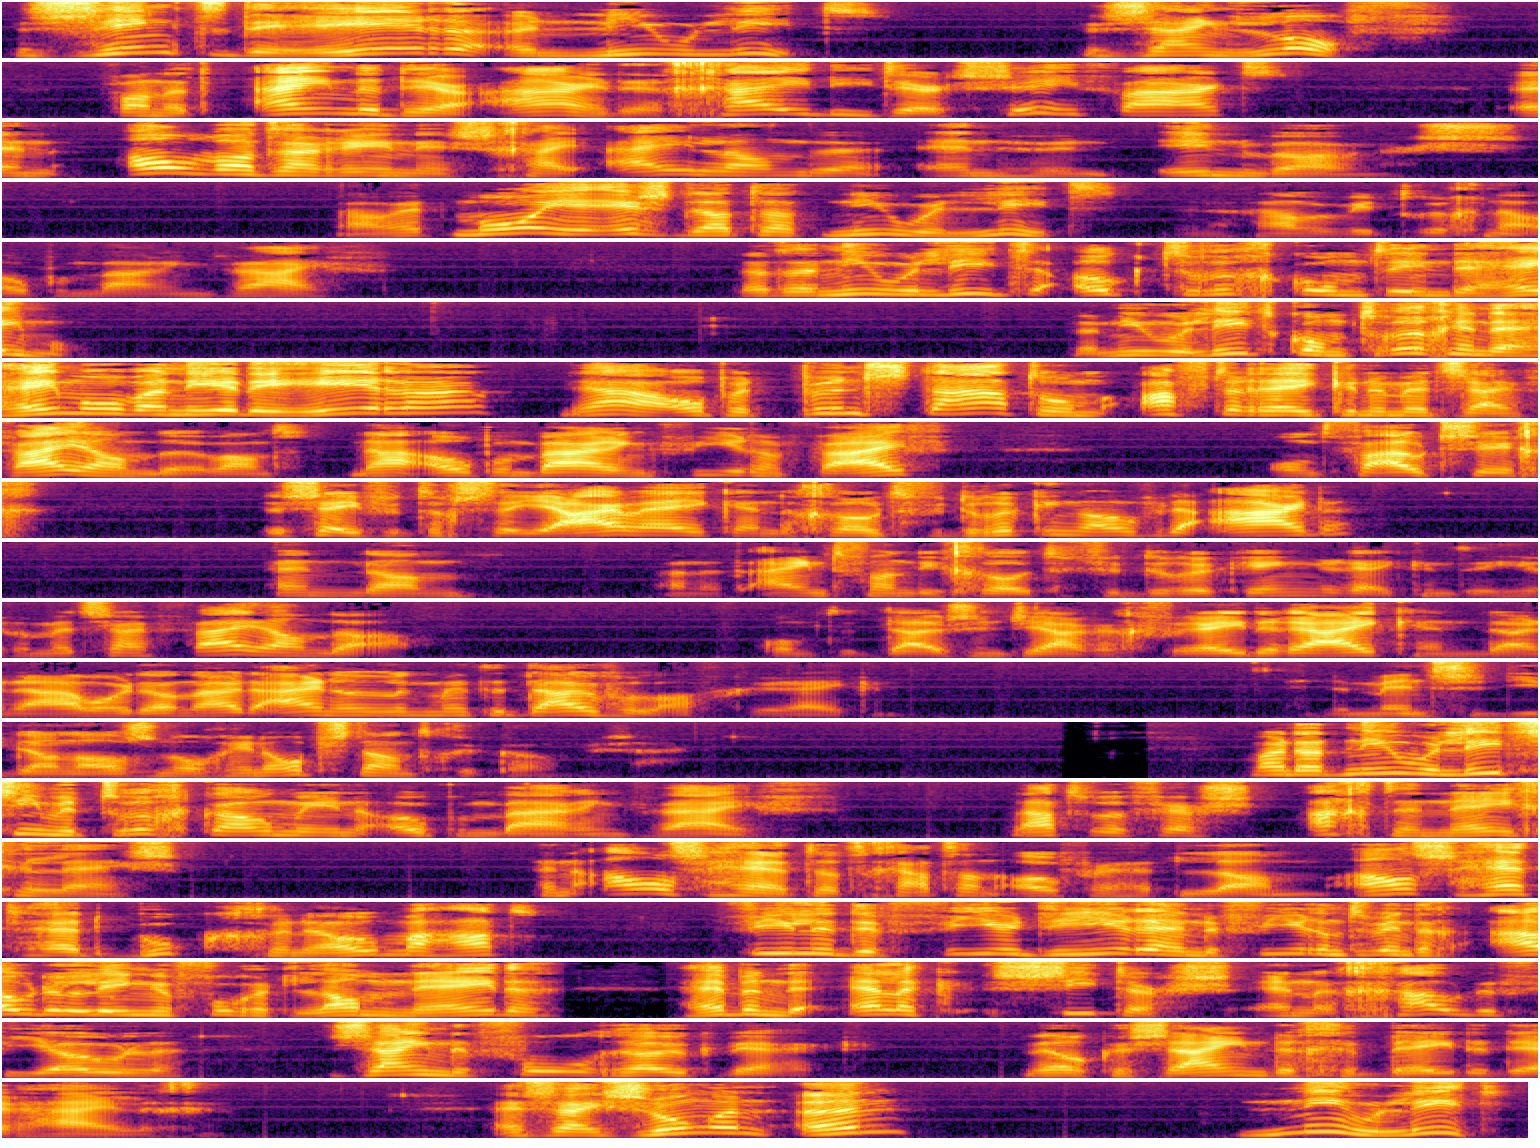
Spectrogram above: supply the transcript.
Zingt de Heere een nieuw lied, zijn lof, van het einde der aarde, gij die ter zee vaart, en al wat daarin is, gij eilanden en hun inwoners. Nou, het mooie is dat dat nieuwe lied, en dan gaan we weer terug naar openbaring 5, dat dat nieuwe lied ook terugkomt in de hemel. Dat nieuwe lied komt terug in de hemel wanneer de Heer ja, op het punt staat om af te rekenen met zijn vijanden. Want na openbaring 4 en 5 ontvouwt zich de 70ste jaarweek en de grote verdrukking over de aarde. En dan aan het eind van die grote verdrukking rekent de Heer met zijn vijanden af. Komt het duizendjarig vrederijk en daarna wordt dan uiteindelijk met de duivel afgerekend. De mensen die dan alsnog in opstand gekomen zijn. Maar dat nieuwe lied zien we terugkomen in openbaring 5. Laten we vers 8 en 9 lezen. En als het, dat gaat dan over het lam, als het het boek genomen had, vielen de vier dieren en de 24 ouderlingen voor het lam neder, hebbende elk cieters en gouden violen zijn de vol reukwerk, welke zijn de gebeden der heiligen. En zij zongen een nieuw lied,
